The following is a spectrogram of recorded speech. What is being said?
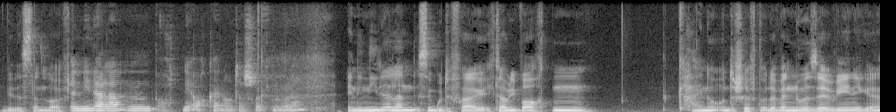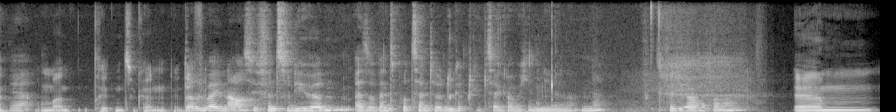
wie das dann läuft. In den Niederlanden brauchten die auch keine Unterschriften, oder? In den Niederlanden ist eine gute Frage. Ich glaube, die brauchten keine Unterschriften oder wenn nur sehr wenige, ja. um antreten zu können. Darüber hinaus, wie findest du die Hürden? Also wenn es Prozenthürden gibt, gibt es ja, glaube ich, in den Niederlanden, ne? Für die Europawahl? Ähm,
